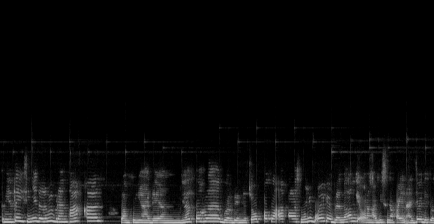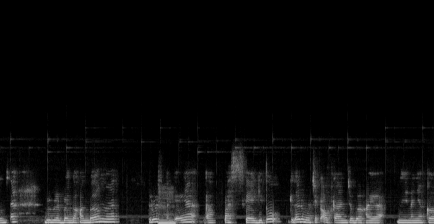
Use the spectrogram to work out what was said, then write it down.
ternyata isinya dalamnya berantakan lampunya ada yang jatuh lah, gordennya copot lah, apalah semuanya pokoknya kayak berantakan kayak orang habis ngapain aja gitu, maksudnya benar-benar berantakan banget. Terus hmm. akhirnya uh, pas kayak gitu kita udah mau check out kan, coba kayak nanya ke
